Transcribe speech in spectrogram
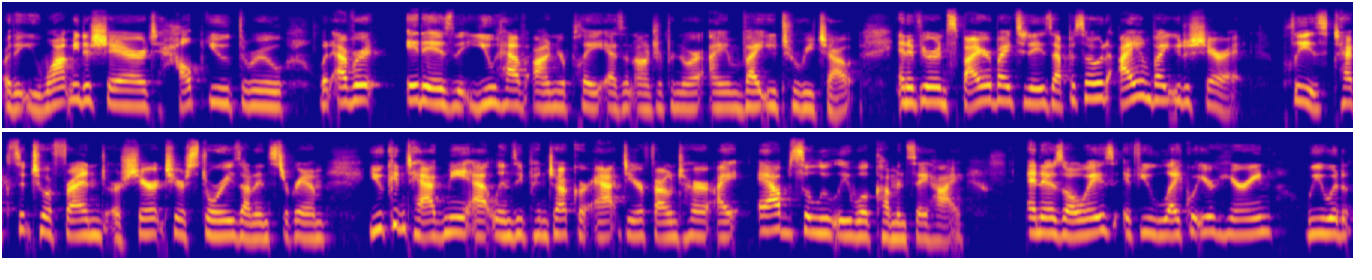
or that you want me to share to help you through whatever it is that you have on your plate as an entrepreneur, I invite you to reach out. And if you're inspired by today's episode, I invite you to share it. Please text it to a friend or share it to your stories on Instagram. You can tag me at Lindsay Pinchuk or at Dear Found Her. I absolutely will come and say hi. And as always, if you like what you're hearing, we would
